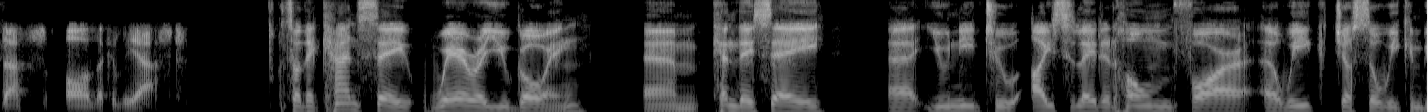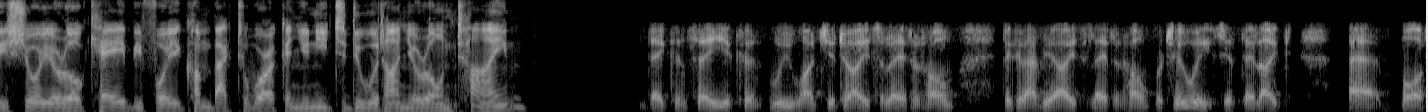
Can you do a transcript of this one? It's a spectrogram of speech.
That's all that can be asked. So they can't say, where are you going? Um, can they say, uh, you need to isolate at home for a week just so we can be sure you're okay before you come back to work and you need to do it on your own time? They can say you can. We want you to isolate at home. They could have you isolate at home for two weeks if they like. Uh, but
